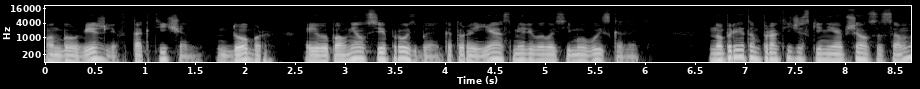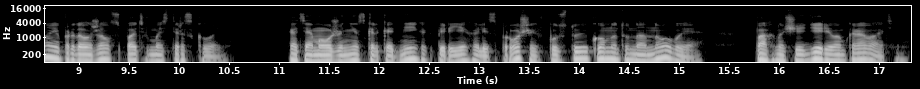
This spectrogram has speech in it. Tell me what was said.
он был вежлив, тактичен, добр и выполнял все просьбы, которые я осмеливалась ему высказать. Но при этом практически не общался со мной и продолжал спать в мастерской. Хотя мы уже несколько дней как переехали с Прошей в пустую комнату на новые, пахнущие деревом кровати.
